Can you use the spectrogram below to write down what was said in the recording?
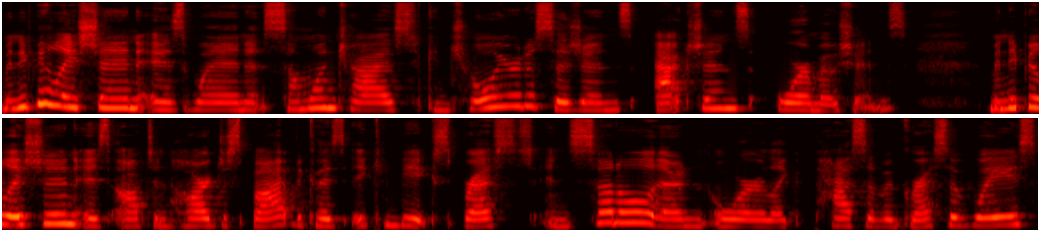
Manipulation is when someone tries to control your decisions, actions, or emotions. Manipulation is often hard to spot because it can be expressed in subtle and or like passive aggressive ways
